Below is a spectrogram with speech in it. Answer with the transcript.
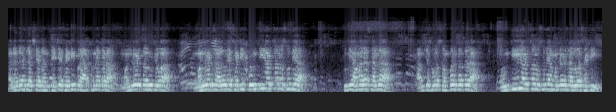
आलं अलग लक्षात? आणि त्याच्यासाठी प्रार्थना करा. मंडळ चालू ठेवा. मंडळ चालवण्यासाठी कोणतीही अडचण असू द्या. तुम्ही आम्हाला सांगा. आमच्यासोबत संपर्क करा. कोणतीही अडचण असू द्या मंडळ चालवासाठी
